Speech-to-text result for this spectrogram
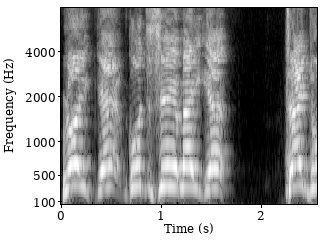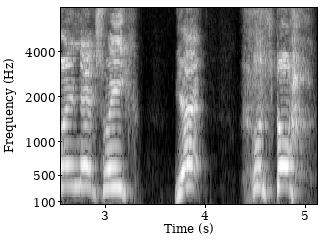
right, yeah, good to see you, mate, yeah. Same time next week. Yeah, good stuff.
